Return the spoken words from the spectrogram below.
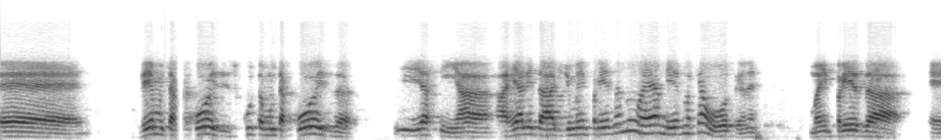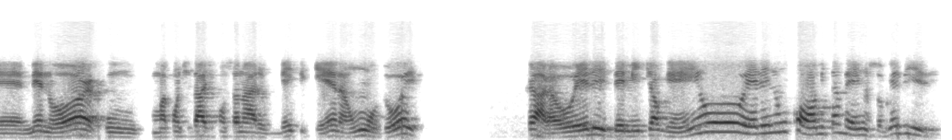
é, vê muita coisa, escuta muita coisa, e assim, a, a realidade de uma empresa não é a mesma que a outra, né? Uma empresa é, menor, com uma quantidade de funcionários bem pequena, um ou dois, cara, ou ele demite alguém ou ele não come também, não sobrevive.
